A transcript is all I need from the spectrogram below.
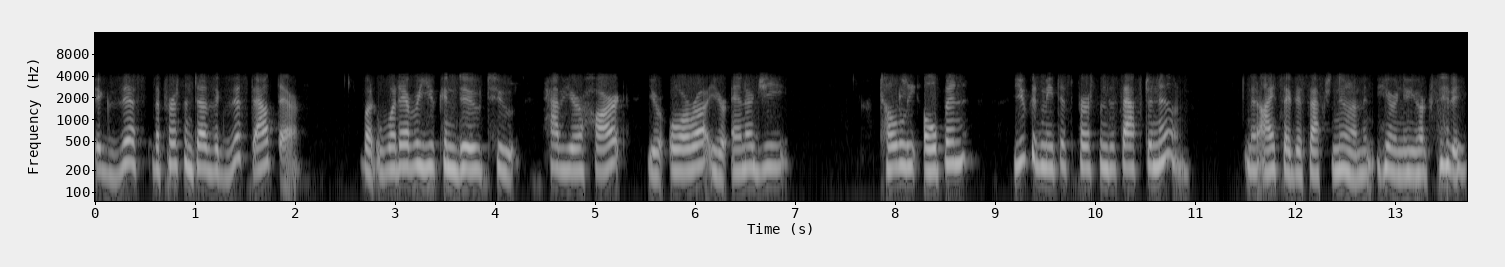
exists, the person does exist out there. But whatever you can do to have your heart, your aura, your energy totally open, you could meet this person this afternoon. Now, I say this afternoon, I'm in, here in New York City.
